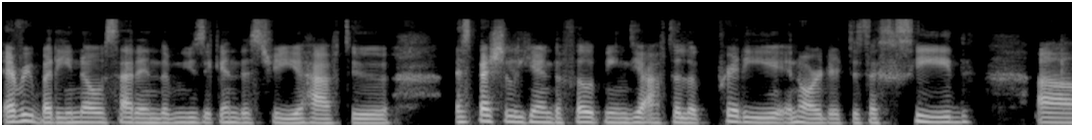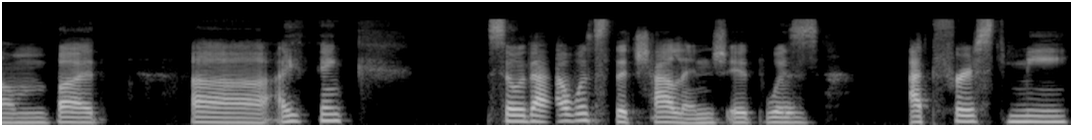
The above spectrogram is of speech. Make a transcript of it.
everybody knows that in the music industry you have to especially here in the philippines you have to look pretty in order to succeed. Um but uh i think so that was the challenge. It was at first me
